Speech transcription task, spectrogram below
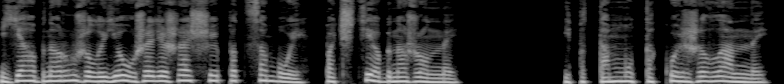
Я обнаружил ее уже лежащей под собой, почти обнаженной. И потому такой желанной.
